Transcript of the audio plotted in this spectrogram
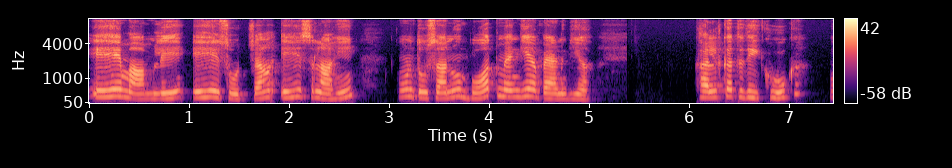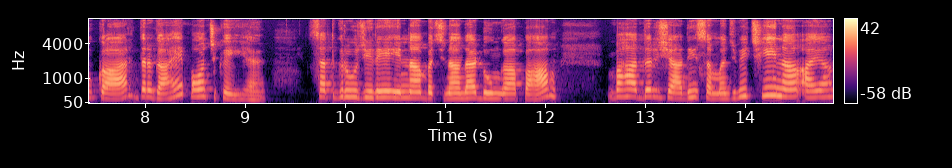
ਇਹ ਮਾਮਲੇ, ਇਹ ਸੋਚਾਂ, ਇਹ ਸਲਾਹੀ ਹੁਣ ਤੁਸਾਂ ਨੂੰ ਬਹੁਤ ਮਹਿੰਗੀਆਂ ਪੈਣਗੀਆਂ। ਖਲਕਤ ਦੀ ਖੂਕ ਪੁਕਾਰ ਦਰਗਾਹੇ ਪਹੁੰਚ ਗਈ ਹੈ। ਸਤਿਗੁਰੂ ਜੀ ਦੇ ਇਹਨਾਂ ਬਚਨਾਂ ਦਾ ਡੂੰਗਾ ਭਾਵ ਬਹਾਦਰ ਸ਼ਾਹ ਦੀ ਸਮਝ ਵਿੱਚ ਹੀ ਨਾ ਆਇਆ।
